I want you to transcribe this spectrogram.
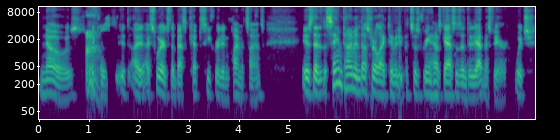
knows, because it, I, I swear it's the best kept secret in climate science, is that at the same time industrial activity puts those greenhouse gases into the atmosphere, which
